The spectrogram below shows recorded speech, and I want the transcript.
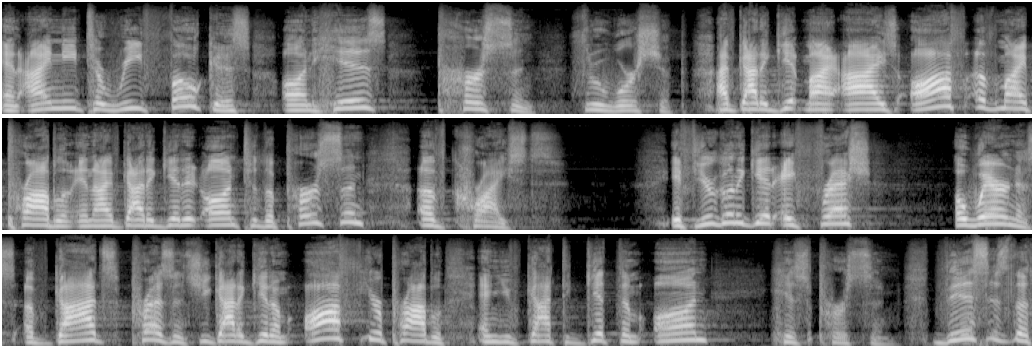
And I need to refocus on his person through worship. I've got to get my eyes off of my problem and I've got to get it on to the person of Christ. If you're going to get a fresh awareness of God's presence. You got to get them off your problem and you've got to get them on his person. This is the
